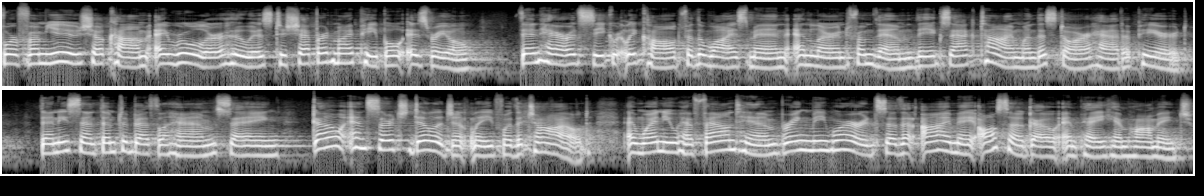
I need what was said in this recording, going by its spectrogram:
For from you shall come a ruler who is to shepherd my people Israel. Then Herod secretly called for the wise men and learned from them the exact time when the star had appeared. Then he sent them to Bethlehem, saying, Go and search diligently for the child, and when you have found him, bring me word so that I may also go and pay him homage.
